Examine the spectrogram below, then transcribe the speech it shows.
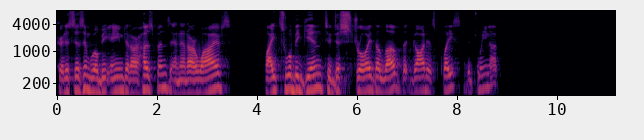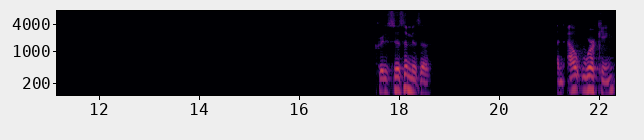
Criticism will be aimed at our husbands and at our wives. Fights will begin to destroy the love that God has placed between us. Criticism is a, an outworking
